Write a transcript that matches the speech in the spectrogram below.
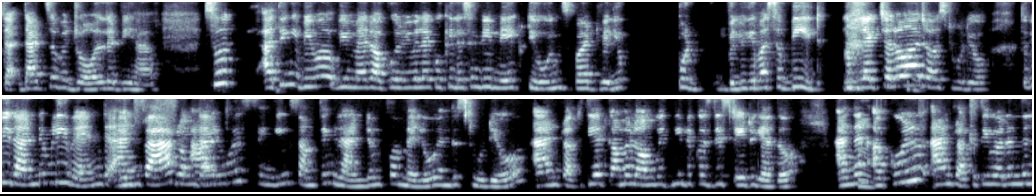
that, that's a withdrawal that we have. So I think we were we met Akull. We were like, okay, listen, we make tunes, but will you put will you give us a beat like chalo aaj our studio so we randomly went and in fact from that, i was singing something random for mellow in the studio and prakriti had come along with me because they stay together and then hmm. Akull and prakriti were in the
